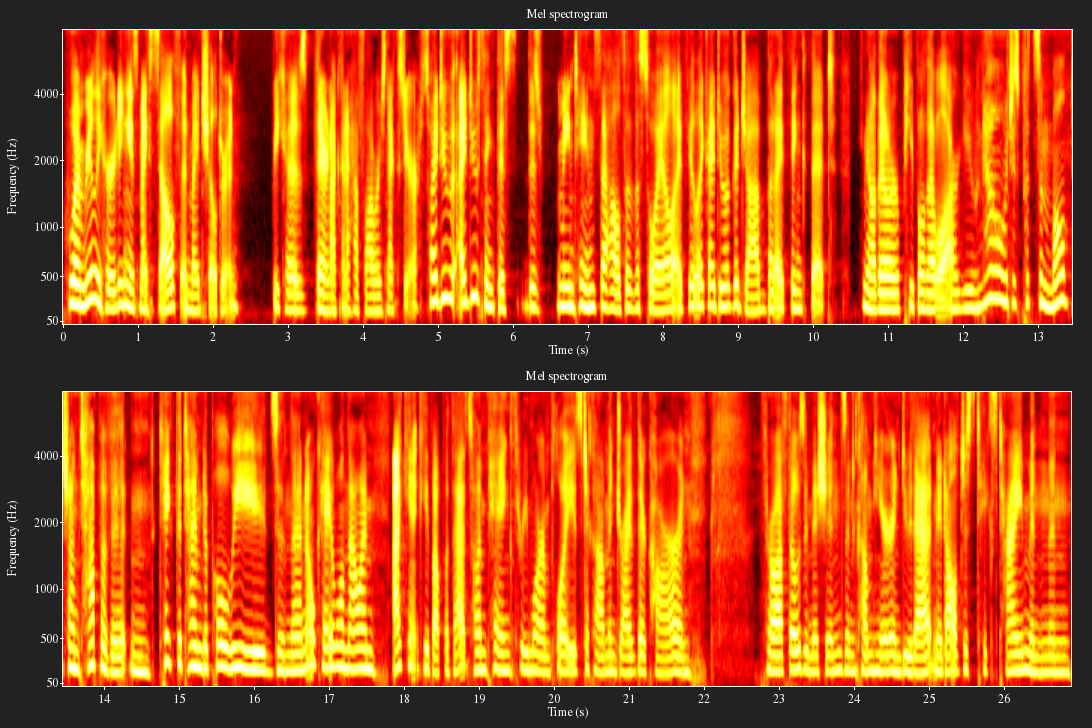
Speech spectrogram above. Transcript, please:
who I'm really hurting is myself and my children because they're not going to have flowers next year. So I do I do think this this maintains the health of the soil. I feel like I do a good job, but I think that you know, there are people that will argue, no, just put some mulch on top of it and take the time to pull weeds. And then, okay, well, now I'm, I can't keep up with that. So I'm paying three more employees to come and drive their car and throw off those emissions and come here and do that. And it all just takes time. And then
